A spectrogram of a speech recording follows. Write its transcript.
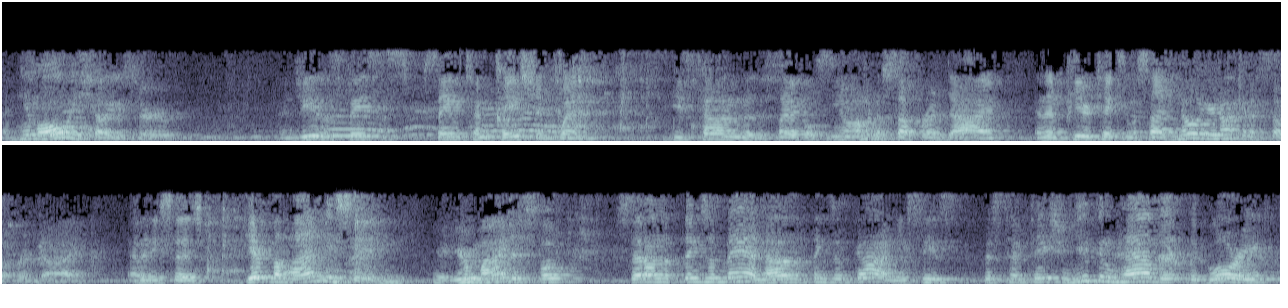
and him only shall you serve." And Jesus faces the same temptation when he's telling the disciples, you know, I'm going to suffer and die. And then Peter takes him aside, no, you're not going to suffer and die. And then he says, Get behind me, Satan. Your mind is set on the things of man, not on the things of God. And he sees this temptation. You can have the glory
